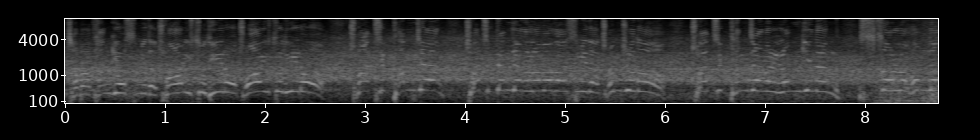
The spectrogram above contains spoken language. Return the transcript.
잡아당겼습니다. 좌익수 뒤로, 좌익수 뒤로, 좌측 탐장, 좌측 탐장을 넘어갔습니다. 전준호, 좌측 탐장을 넘기는 솔로 합니다.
